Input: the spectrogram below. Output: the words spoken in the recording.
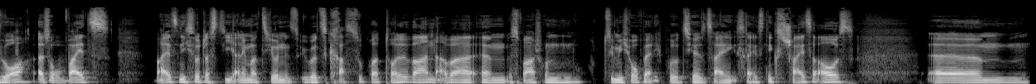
Ja, also war jetzt, war jetzt nicht so, dass die Animationen jetzt übelst krass super toll waren, aber ähm, es war schon ziemlich hochwertig produziert, es sah, sah jetzt nichts scheiße aus. Ähm,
